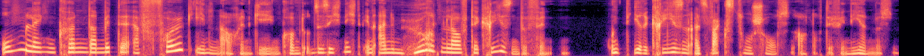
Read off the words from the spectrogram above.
umlenken können, damit der Erfolg Ihnen auch entgegenkommt und Sie sich nicht in einem Hürdenlauf der Krisen befinden und Ihre Krisen als Wachstumschancen auch noch definieren müssen.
